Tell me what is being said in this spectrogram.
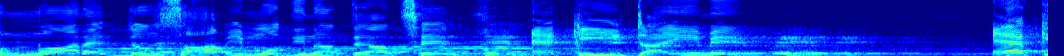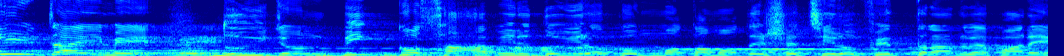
অন্য আর একজন সাহাবি মদিনাতে আছেন, একই টাইমে একই টাইমে দুইজন বিজ্ঞ সাহাবীর দুই রকম মতামত এসেছিল ফেতরার ব্যাপারে।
